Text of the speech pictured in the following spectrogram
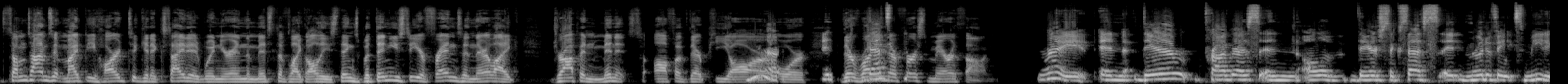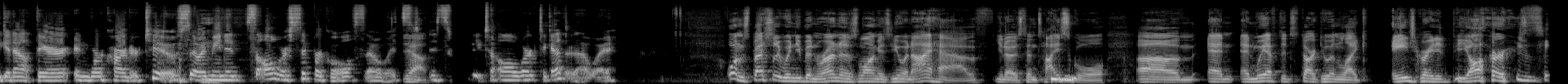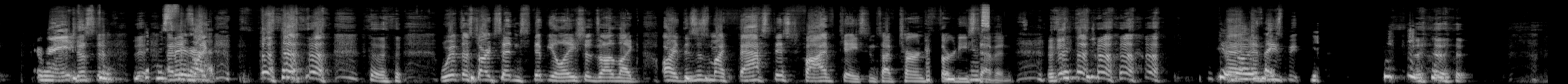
sometimes it might be hard to get excited when you're in the midst of like all these things, but then you see your friends and they're like dropping minutes off of their PR yeah, or they're running their first marathon. Right. And their progress and all of their success, it motivates me to get out there and work harder too. So I mean it's all reciprocal. So it's yeah. it's great to all work together that way. Well, and especially when you've been running as long as you and I have, you know, since high mm-hmm. school, um, and and we have to start doing like age graded PRs. Right. Just to, and it's like we have to start setting stipulations on like, all right, this is my fastest 5K since I've turned 37. and, and these people,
